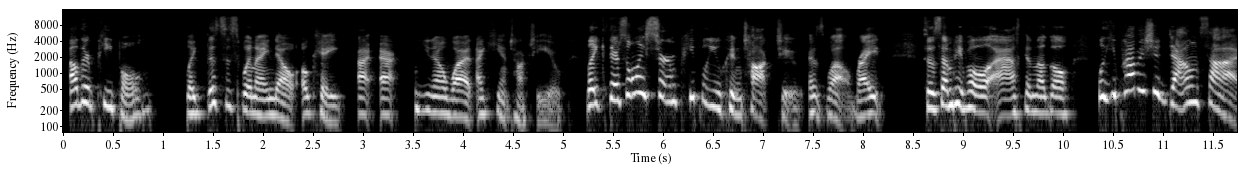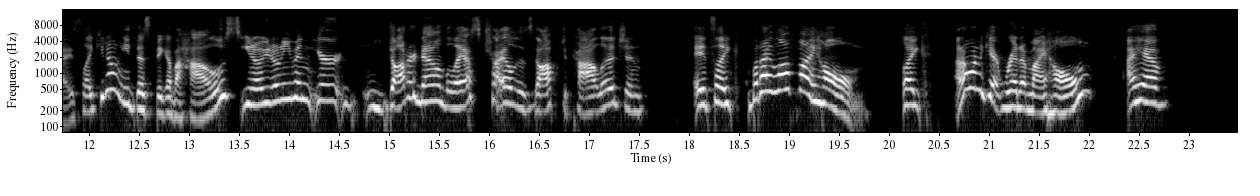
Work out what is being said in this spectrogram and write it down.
other people like this is when I know, okay, I, I, you know what, I can't talk to you. Like there's only certain people you can talk to as well, right? So some people ask and they'll go, well, you probably should downsize. Like you don't need this big of a house. You know, you don't even your daughter now, the last child is off to college, and it's like, but I love my home. Like I don't want to get rid of my home. I have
